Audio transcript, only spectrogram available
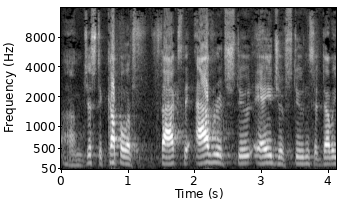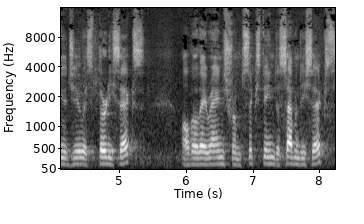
Um, just a couple of facts. The average stu- age of students at WGU is 36, although they range from 16 to 76.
